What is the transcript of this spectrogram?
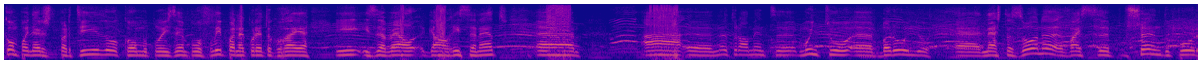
companheiros de partido, como por exemplo Filipe Ana Correia e Isabel Galriça Neto. Há uh, naturalmente muito uh, barulho nesta zona, vai-se puxando por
